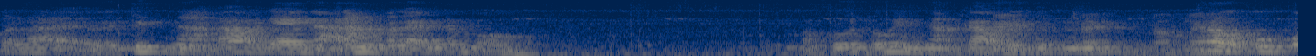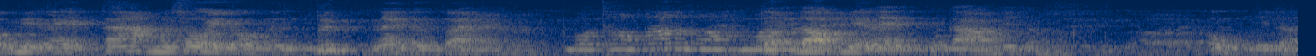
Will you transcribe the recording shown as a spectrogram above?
cái lại tích nạ vào đe nạ răng và lại năm bộ và cứ đối hình nạ cao thì mình thầu cục của miệng này ta mới rồi ôm đến bứt này từng toàn bộ thong ăn rồi đọt miệng này cao thì rồi ục như rồi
